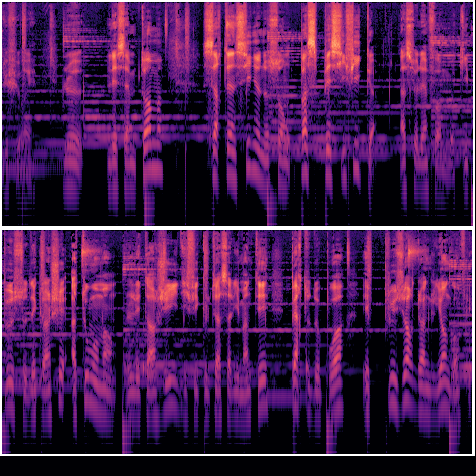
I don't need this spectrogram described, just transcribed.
du furet. les symptômes, certains signes ne sont pas spécifiques à ce lymphome qui peut se déclencher à tout moment. Léthargie, difficulté à s'alimenter, perte de poids et plusieurs ganglions gonflés.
